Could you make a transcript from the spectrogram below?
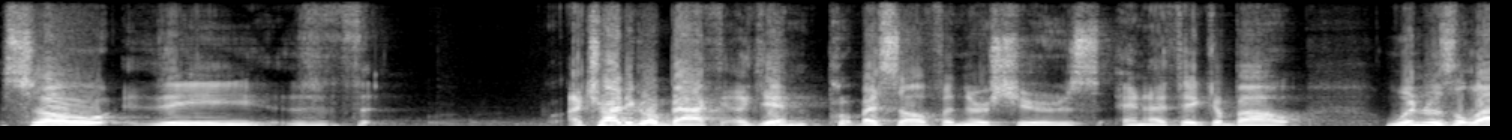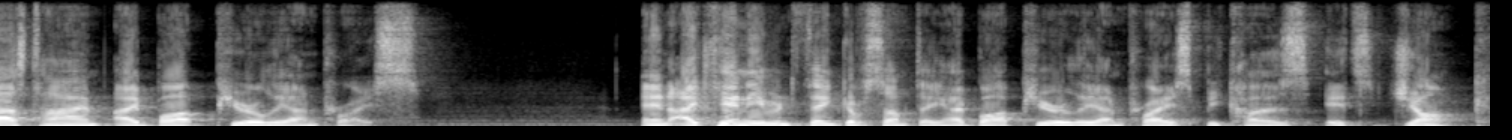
So the, the I try to go back again, put myself in their shoes, and I think about when was the last time I bought purely on price and I can't even think of something I bought purely on price because it's junk.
